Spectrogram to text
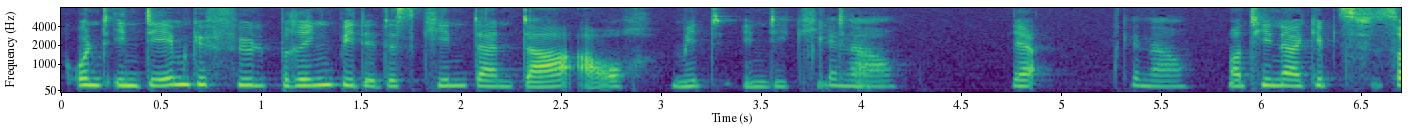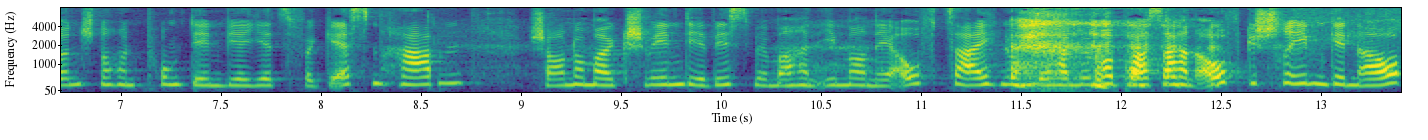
Und in dem Gefühl bring bitte das Kind dann da auch mit in die Kita. Genau. Ja. Genau. Martina, gibt es sonst noch einen Punkt, den wir jetzt vergessen haben? Schau noch mal geschwind. Ihr wisst, wir machen immer eine Aufzeichnung. Wir haben immer ein paar Sachen aufgeschrieben, genau,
